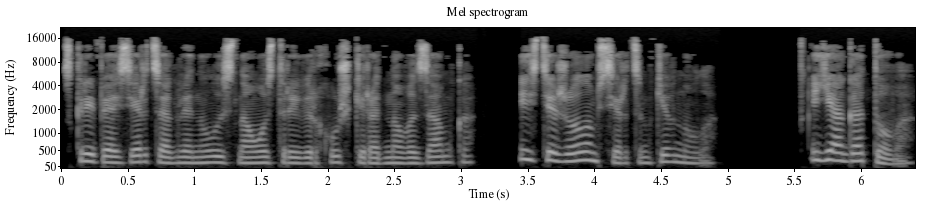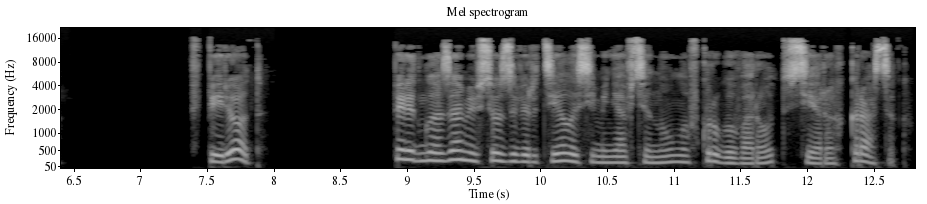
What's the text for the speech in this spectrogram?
скрипя сердце, оглянулась на острые верхушки родного замка и с тяжелым сердцем кивнула. «Я готова». «Вперед!» Перед глазами все завертелось и меня втянуло в круговорот серых красок.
